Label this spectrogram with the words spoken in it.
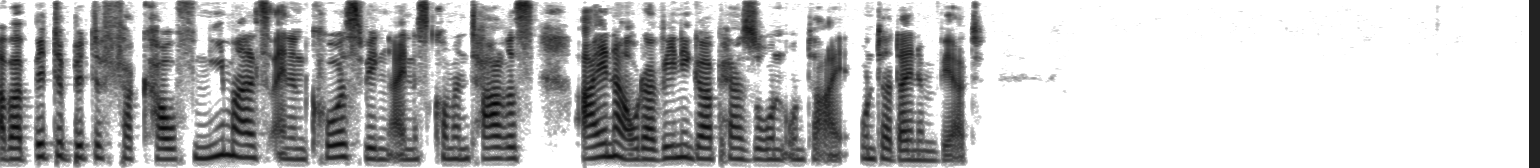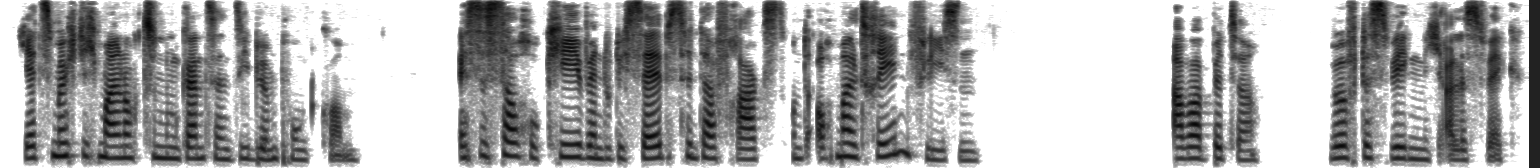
Aber bitte, bitte verkauf niemals einen Kurs wegen eines Kommentares einer oder weniger Personen unter, unter deinem Wert. Jetzt möchte ich mal noch zu einem ganz sensiblen Punkt kommen. Es ist auch okay, wenn du dich selbst hinterfragst und auch mal Tränen fließen. Aber bitte, wirf deswegen nicht alles weg.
